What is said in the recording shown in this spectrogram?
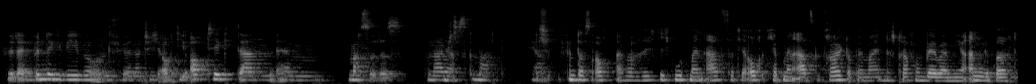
für dein Bindegewebe und für natürlich auch die Optik, dann ähm, machst du das. Und dann habe Ja. ich das gemacht. Ja. Ich finde das auch einfach richtig gut. Mein Arzt hat ja auch, ich habe meinen Arzt gefragt, ob er meint, eine Straffung wäre bei mir angebracht.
